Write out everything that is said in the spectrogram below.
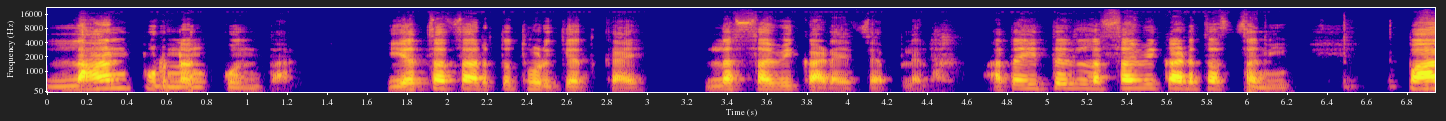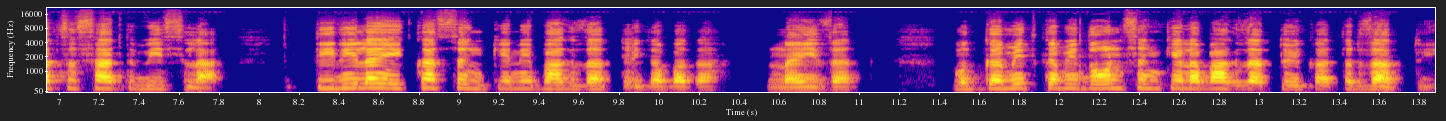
लहान पूर्णांक कोणता? याचाच अर्थ थोडक्यात काय? लसावी काढायचा आपल्याला. आता इथे लसावी काढत असताना पाच सात वीस ला तिन्हीला एका संख्येने भाग जातोय का बघा? नाही जात. मग कमीत कमी दोन संख्येला भाग जातोय का? तर जातोय.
